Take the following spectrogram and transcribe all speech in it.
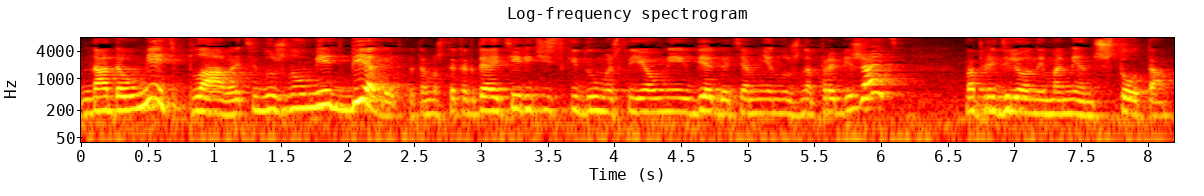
надо уметь плавать и нужно уметь бегать, потому что когда я теоретически думаю, что я умею бегать, а мне нужно пробежать в определенный момент что-то,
